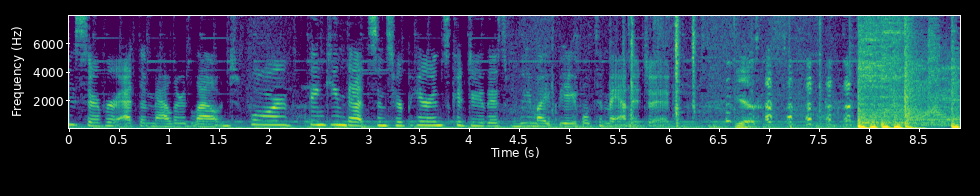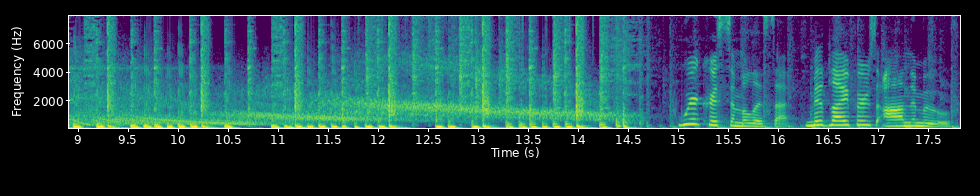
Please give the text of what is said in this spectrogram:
you server at the Mallard Lounge for thinking that since her parents could do this, we might be able to manage it. Yeah. We're Chris and Melissa, midlifers on the move.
